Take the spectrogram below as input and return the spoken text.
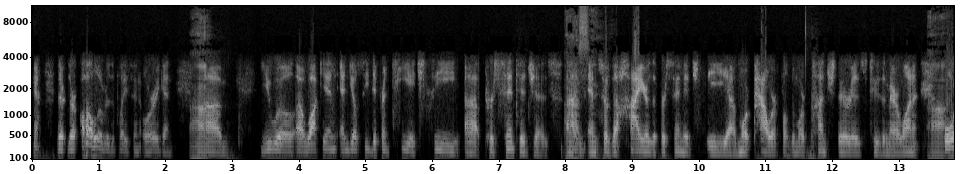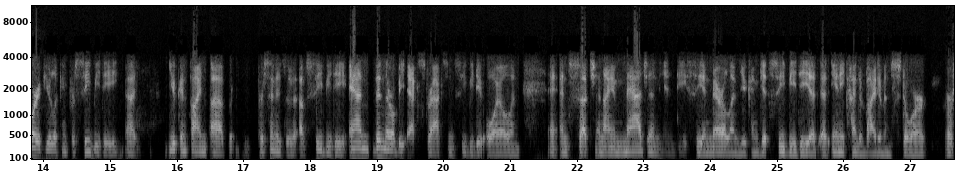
they're they're all over the place in Oregon. Uh-huh. Um, you will uh, walk in and you'll see different THC uh, percentages, um, and so the higher the percentage, the uh, more powerful, the more punch there is to the marijuana. Ah. Or if you're looking for CBD, uh, you can find uh, percentage of, of CBD, and then there will be extracts and CBD oil and and, and such. And I imagine in DC and Maryland, you can get CBD at, at any kind of vitamin store or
